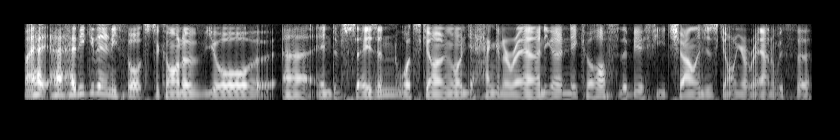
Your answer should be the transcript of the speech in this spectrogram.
mate, ha- have you given any thoughts to kind of your uh, end of season? What's going on? You're hanging around. You're going to nick off. There'll be a few challenges going around with the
